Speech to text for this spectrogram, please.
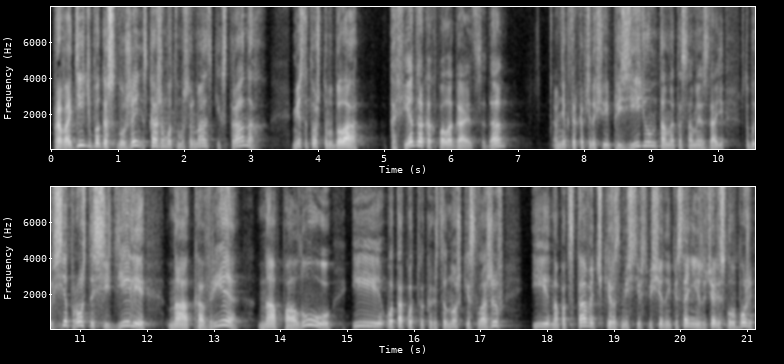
проводить богослужение, скажем, вот в мусульманских странах, вместо того, чтобы была кафедра, как полагается, да, а в некоторых общинах еще и президиум, там это самое сзади, чтобы все просто сидели на ковре, на полу и вот так вот, как говорится, ножки сложив, и на подставочке, разместив Священное Писание, изучали Слово Божие.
